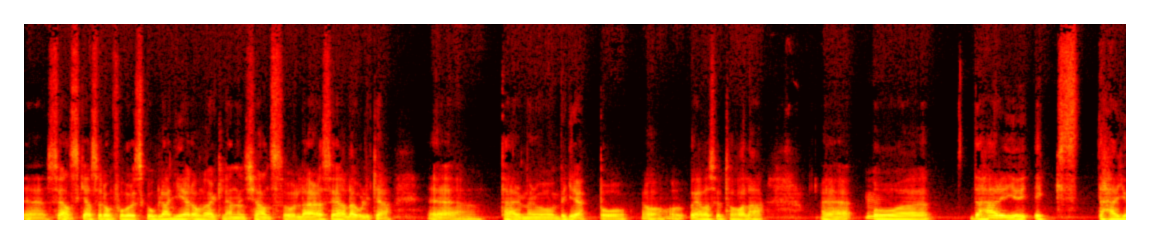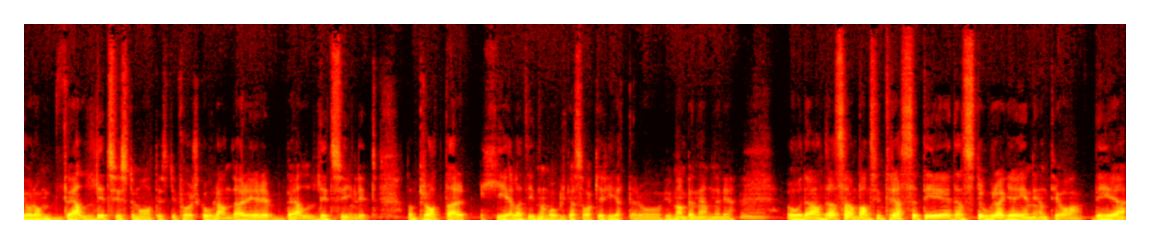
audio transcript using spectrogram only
eh, svenska så de får, skolan ger dem verkligen en chans att lära sig alla olika eh, termer och begrepp och, ja, och öva sig att tala. Eh, mm. Och det här är ju ex, det här gör de väldigt systematiskt i förskolan. Där är det väldigt synligt. De pratar hela tiden om olika saker heter och hur man benämner det. Mm. Och det andra sambandsintresset, det är den stora grejen i NTA. Det är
